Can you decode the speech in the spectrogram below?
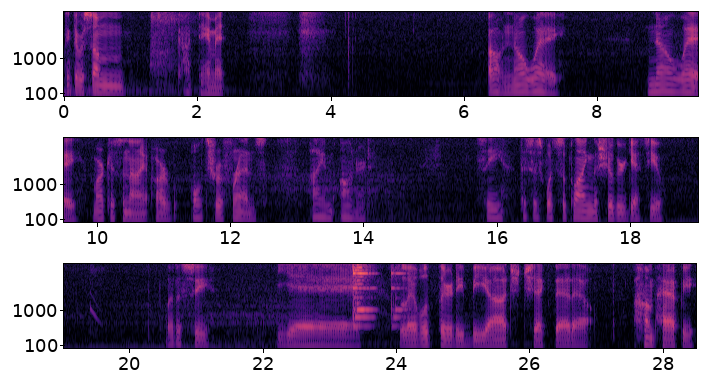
think there was some... God damn it. Oh, no way. No way. Marcus and I are ultra friends. I am honored. See, this is what supplying the sugar gets you. Let us see. Yeah. Level 30, biatch. Check that out. I'm happy.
